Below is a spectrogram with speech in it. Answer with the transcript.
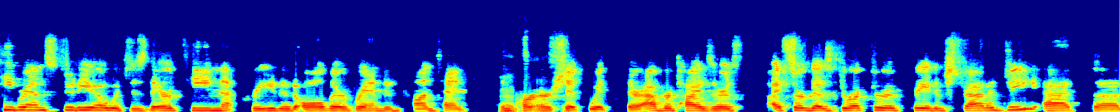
T Brand Studio, which is their team that created all their branded content in That's partnership awesome. with their advertisers. I served as director of creative strategy at uh,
